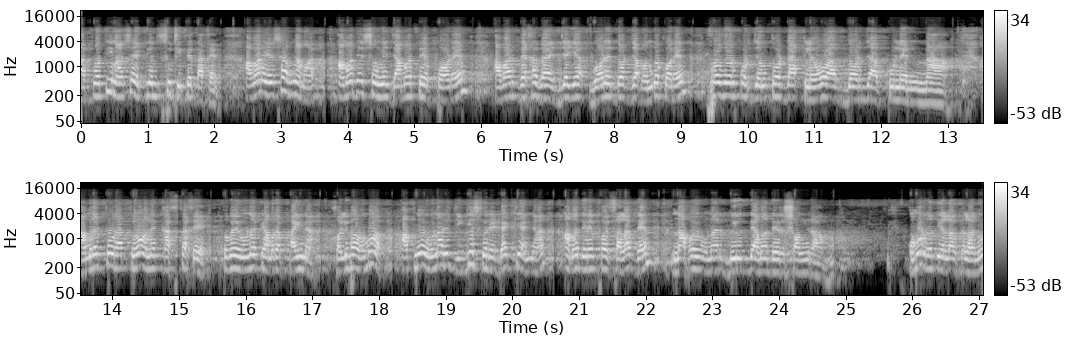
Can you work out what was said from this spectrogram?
আর প্রতি মাসে একদিন ছুটিতে থাকেন। আবার এসার নামাজ আমাদের সঙ্গে জামাতে পড়েন। আবার দেখা যায় যে ইয়া ঘরের দরজা বন্ধ করেন। ফজর পর্যন্ত ডাকলেও আর দরজা খুলেন না। আমরা তো রাত্রেও অনেক কাজ থাকে, তবে ওনাকে আমরা পাই না। খলিফা ওমর, আপনি ওনারে জিজ্ঞেস করে ডাকিয়ে না আমাদের ফয়সালা দেন, না হয় ওনার বিরুদ্ধে আমাদের সংগ্রাম। ওমর রাজি আল্লাহ তালানু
